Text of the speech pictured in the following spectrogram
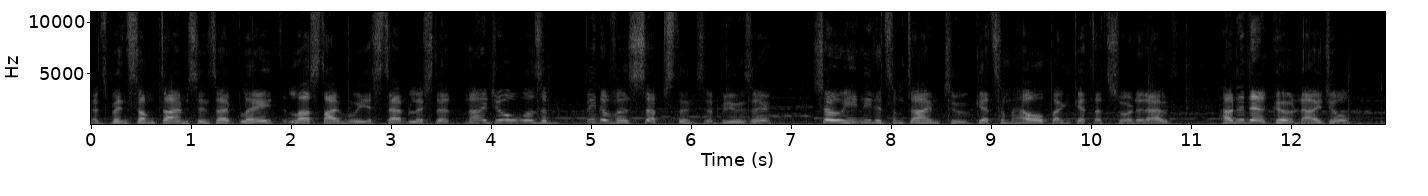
It's been some time since I played. Last time we established that Nigel was a bit of a substance abuser. So he needed some time to get some help and get that sorted out. How did that go, Nigel?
